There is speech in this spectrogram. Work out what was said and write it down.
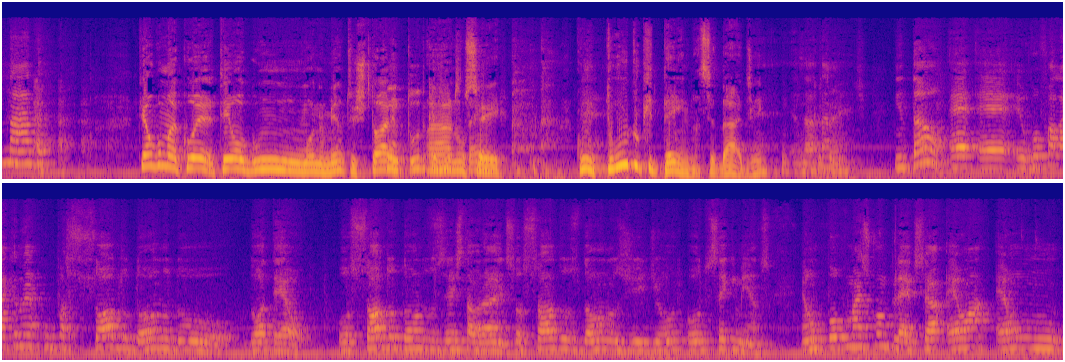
nada. Tem alguma coisa, tem algum monumento histórico? Com tudo que a ah, gente não tem. sei. Com tudo que tem na cidade, hein? Exatamente. Então, é, é, eu vou falar que não é culpa só do dono do, do hotel, ou só do dono dos restaurantes, ou só dos donos de, de ou- outros segmentos. É um pouco mais complexo. É, é uma- é um,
